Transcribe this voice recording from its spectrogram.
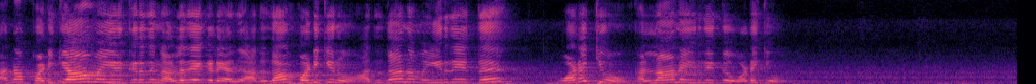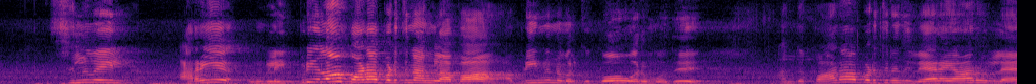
ஆனால் படிக்காமல் இருக்கிறது நல்லதே கிடையாது. அதை தான் படிக்கணும். அதுதான் நம்ம இருதயத்தை உடைக்கும் கல்லான இருதயத்தை உடைக்கும். சிலுவையில் அறைய உங்களை இப்படியெல்லாம் பாடாப்படுத்தினாங்களாப்பா? அப்படின்னு நம்மளுக்கு கோவம் வரும்போது அந்த பாடாப்படுத்தினது வேற யாரும் இல்லை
